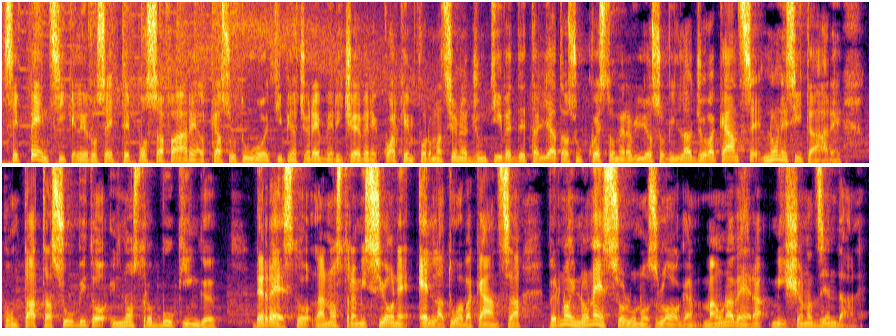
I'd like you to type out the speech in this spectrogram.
Se pensi che le rosette possa fare al caso tuo e ti piacerebbe ricevere qualche informazione aggiuntiva e dettagliata su questo meraviglioso villaggio vacanze, non esitare, contatta subito il nostro booking. Del resto, la nostra missione è la tua vacanza, per noi non è solo uno slogan, ma una vera mission aziendale.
